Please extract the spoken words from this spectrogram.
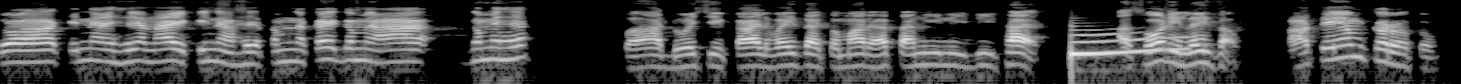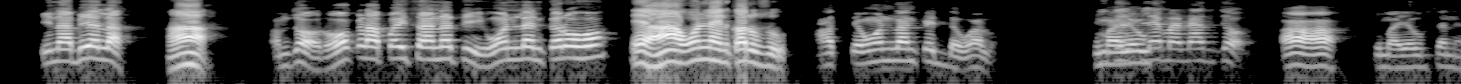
તો આ કિના હે ના કિના હે? તમને કઈ ગમે? આ ગમે હે? આ ડોસી કાલ વહી જાય તો મારે હતા ની ની દી થાય. આ સોડી લઈ જાવ હા તે એમ કરો તો. એના બે લાખ. હા. સમજો રોકડા પૈસા નથી. ઓનલાઈન કરો હો. એ હા ઓનલાઈન કરું છું. આ તે ઓનલાઈન કહી દઉં હાલો. એમાં એવું નાખજો. હા હા. એમાં એવું છે ને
